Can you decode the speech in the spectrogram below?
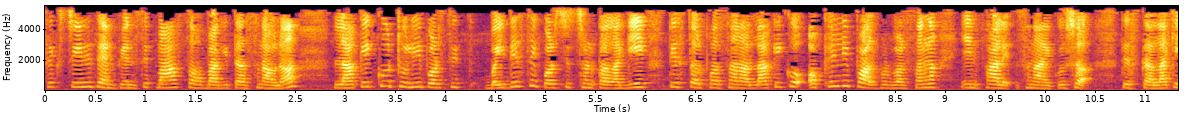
सिक्सटिन च्याम्पियनशीपमा सहभागिता जनाउन लागेको टोली वैदेशिक प्रशिक्षणका लागि त्यसतर्फ जान लागेको अखिल नेपाल फुटबल संघ इन्फाले जनाएको छ। त्यसका लागि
